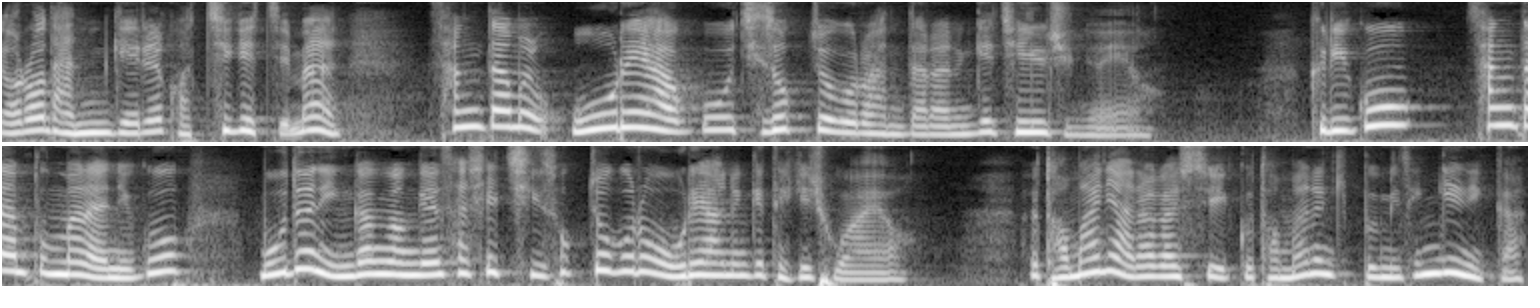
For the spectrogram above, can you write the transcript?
여러 단계를 거치겠지만 상담을 오래 하고 지속적으로 한다라는 게 제일 중요해요. 그리고 상담뿐만 아니고 모든 인간관계는 사실 지속적으로 오래 하는 게 되게 좋아요. 더 많이 알아갈 수 있고 더 많은 기쁨이 생기니까.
